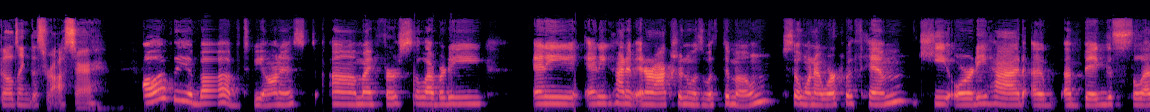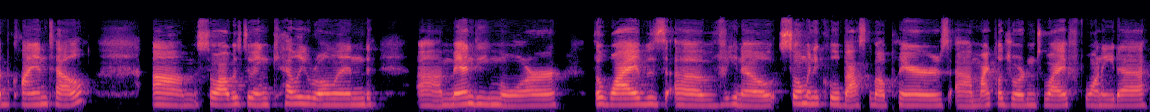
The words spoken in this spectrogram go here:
building this roster? All of the above, to be honest. Um, my first celebrity, any any kind of interaction was with Damone. So when I worked with him, he already had a, a big celeb clientele. Um, so I was doing Kelly Rowland uh, Mandy Moore, the wives of you know so many cool basketball players. Uh, Michael Jordan's wife, Juanita,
